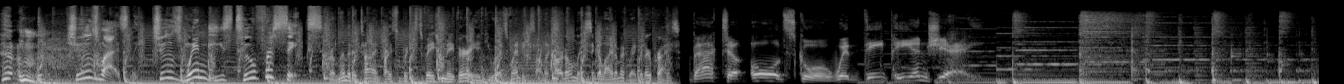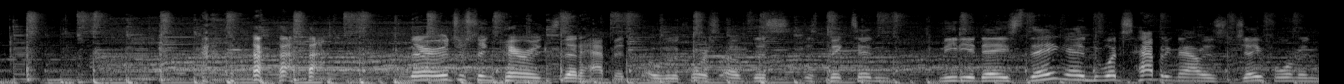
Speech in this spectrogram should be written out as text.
Choose wisely. Choose Wendy's two for six. For a limited time, price and participation may vary at U.S. Wendy's on the card only, single item at regular price. Back to old school with DP and J. there are interesting pairings that happened over the course of this this Big Ten Media Days thing, and what's happening now is Jay Foreman,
